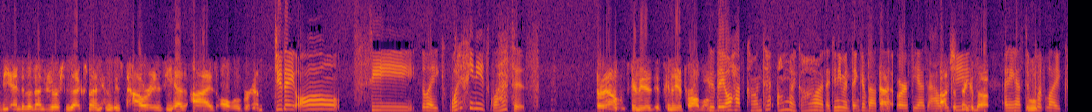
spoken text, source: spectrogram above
the end of Avengers vs. X Men, who his power is he has eyes all over him. Do they all see like what if he needs glasses? I don't know. It's gonna be a, it's gonna be a problem. Do they all have contact? Oh my god, I didn't even think about Yeah. that. Or if he has Lot to think allergies about. and he has to Oof. put like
